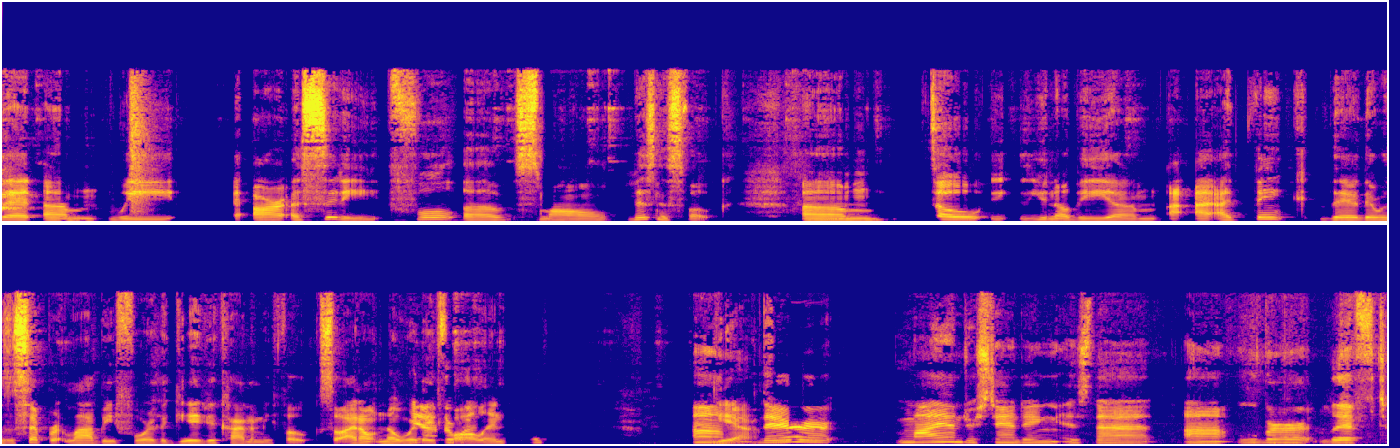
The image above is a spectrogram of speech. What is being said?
that um, we are a city full of small business folk. Um, so you know the um, I, I, think there there was a separate lobby for the gig economy folks. So I don't know where yeah, they fall in. Um, yeah, there. My understanding is that uh, Uber, Lyft,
